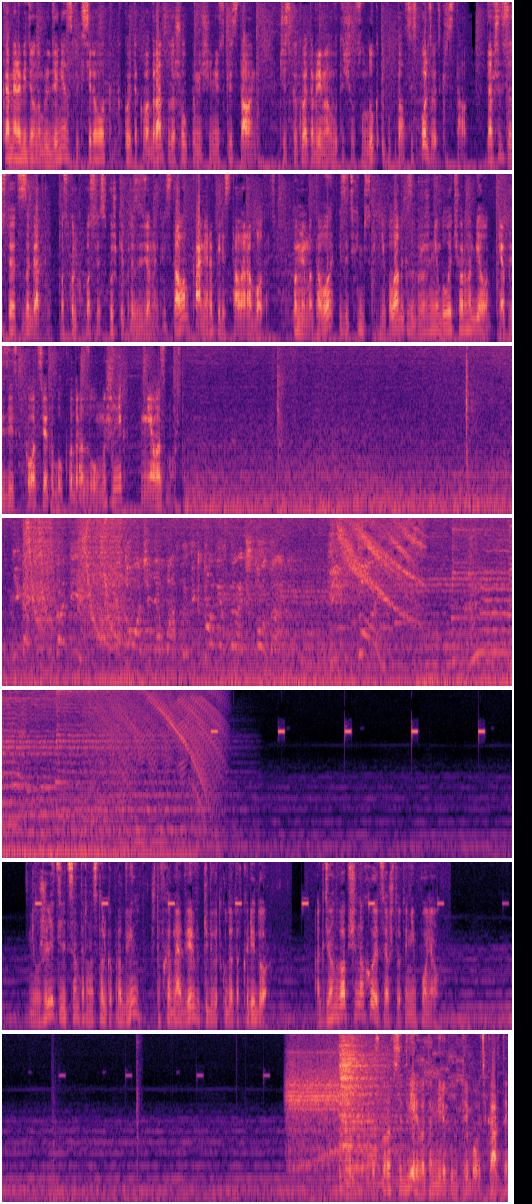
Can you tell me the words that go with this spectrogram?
Камера видеонаблюдения зафиксировала, как какой-то квадрат подошел к помещению с кристаллами. Через какое-то время он вытащил сундук и попытался использовать кристаллы. Дальше все остается загадкой, поскольку после вспышки, произведенной кристаллом, камера перестала работать. Помимо того, из-за технических неполадок изображение было черно-белым, и определить, какого цвета был квадрат злоумышленник, невозможно. Никто не знает, что там! Виш, стой! Неужели телецентр настолько продвинут, что входная дверь выкидывает куда-то в коридор? А где он вообще находится, я что-то не понял. Да скоро все двери в этом мире будут требовать карты.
